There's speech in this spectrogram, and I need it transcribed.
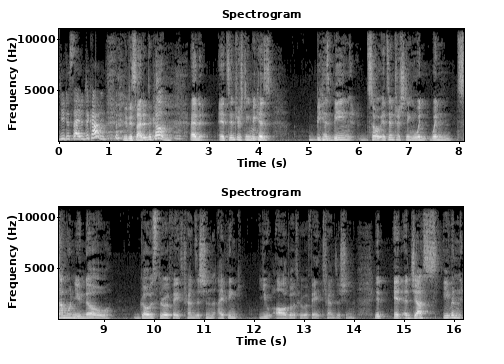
you decided to come. you decided to come. And it's interesting hmm. because because being so it's interesting when when someone you know goes through a faith transition i think you all go through a faith transition it it adjusts even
